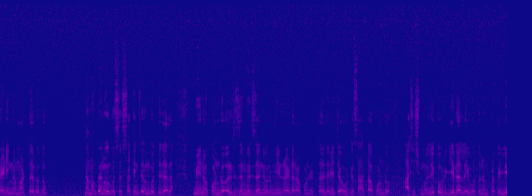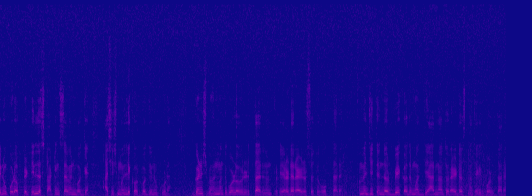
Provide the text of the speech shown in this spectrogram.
ರೈಡಿಂಗ್ನ ಮಾಡ್ತಾ ಇರೋದು. ನಮ್ಮ ಬೆಂಗಳೂರು ಬಸ್ ಸ್ಟಾರ್ಟಿಂಗ್ ಸೆವೆನ್ ಗೊತ್ತಿದೆ ಅಲ್ಲ? ಮೇನ್ ಹಾಕೊಂಡು ಅಲ್ರಿಜಾ ಮಿರ್ಜಾನಿ ಅವರು ಮೇನ್ ರೈಡರ್ ಹಾಕೊಂಡಿರ್ತಾರೆ. ಅದೇ ರೀತಿ ಅವ್ರಿಗೆ ಸಾಥ್ ಹಾಕೊಂಡು ಆಶೀಶ್ ಮಲ್ಲಿಕ್ ಅವ್ರು ಇರಲ್ಲ ಇವತ್ತು ನಮ್ಮ ಪ್ರಕಾರ. ಏನೂ ಕೂಡ ಅಪ್ಡೇಟ್ ಇಲ್ಲ ಸ್ಟಾರ್ಟಿಂಗ್ ಸೆವೆನ್ ಬಗ್ಗೆ. ಆಶೀಶ್ ಮಲ್ಲಿಕ್ ಅವ್ರ ಬಗ್ಗೆನೂ ಕೂಡ. ಗಣೇಶ್ ಬಿ ಹನುಮಂತಗೌಡ ಅವರು ಇರ್ತಾರೆ. ನನ್ನ ಪ್ರಕಾರ ಎರಡೇ ರೈಡರ್ಸ್ ಜೊತೆ ಹೋಗ್ತಾರೆ. ಆಮೇಲೆ ಜಿತೇಂದ್ರ ಅವ್ರು ಬೇಕಾದ್ರೆ ಮಧ್ಯೆ ಯಾರನ್ನಾದ್ರೂ ರೈಡರ್ಸ್ನ ತೆಗೆದುಕೊಳ್ತಾರೆ.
